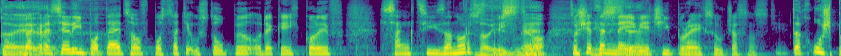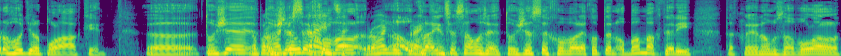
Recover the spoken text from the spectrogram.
to je... Nakreslil po té, co v podstatě ustoupil od jakýchkoliv sankcí za Nord no Stream, no jistě, jo? což je jistě. ten největší projekt současnosti. Tak už prohodil Poláky. Uh, to, že, no, to, že se Ukrajince, choval, prohodil a Ukrajince samozřejmě, to, že se choval jako ten Obama, který takhle jenom zavolal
